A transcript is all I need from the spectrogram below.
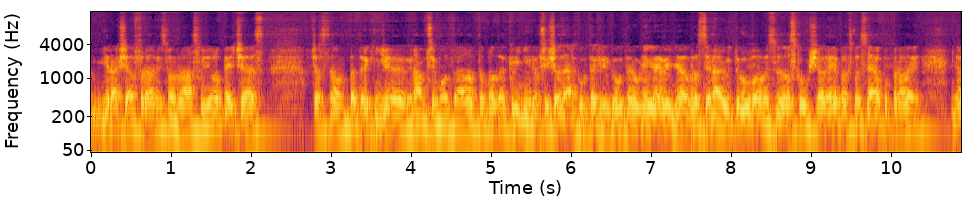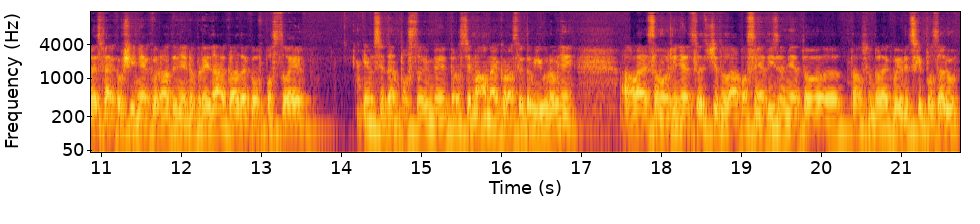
Míra Šafra, když jsme v nás chodilo 5-6, Občas tam Petr Kníže k nám přimotal, ale to bylo takový, někdo přišel s nějakou technikou, kterou někde viděl prostě na YouTube a my jsme to zkoušeli, pak jsme se nějak poprali. Měli jsme jako všichni jako relativně dobrý základ jako v postoji. Tím si ten postoj my prostě máme jako na světové úrovni. Ale samozřejmě, co se týče to zápasení té země, to, tam jsme byli jakoby vždycky pozadu.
